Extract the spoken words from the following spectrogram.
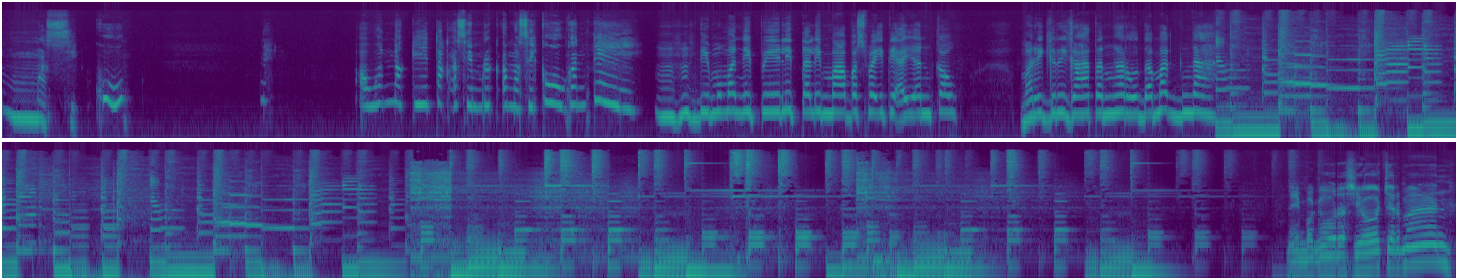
Masikog? Eh, awan nakita ka simrek ang masikog, ante. Mhm, di mo man ipilit talimabas pa iti ayan kaw. Marigrigatan nga ro damag na. May mga oras yo, Chairman.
